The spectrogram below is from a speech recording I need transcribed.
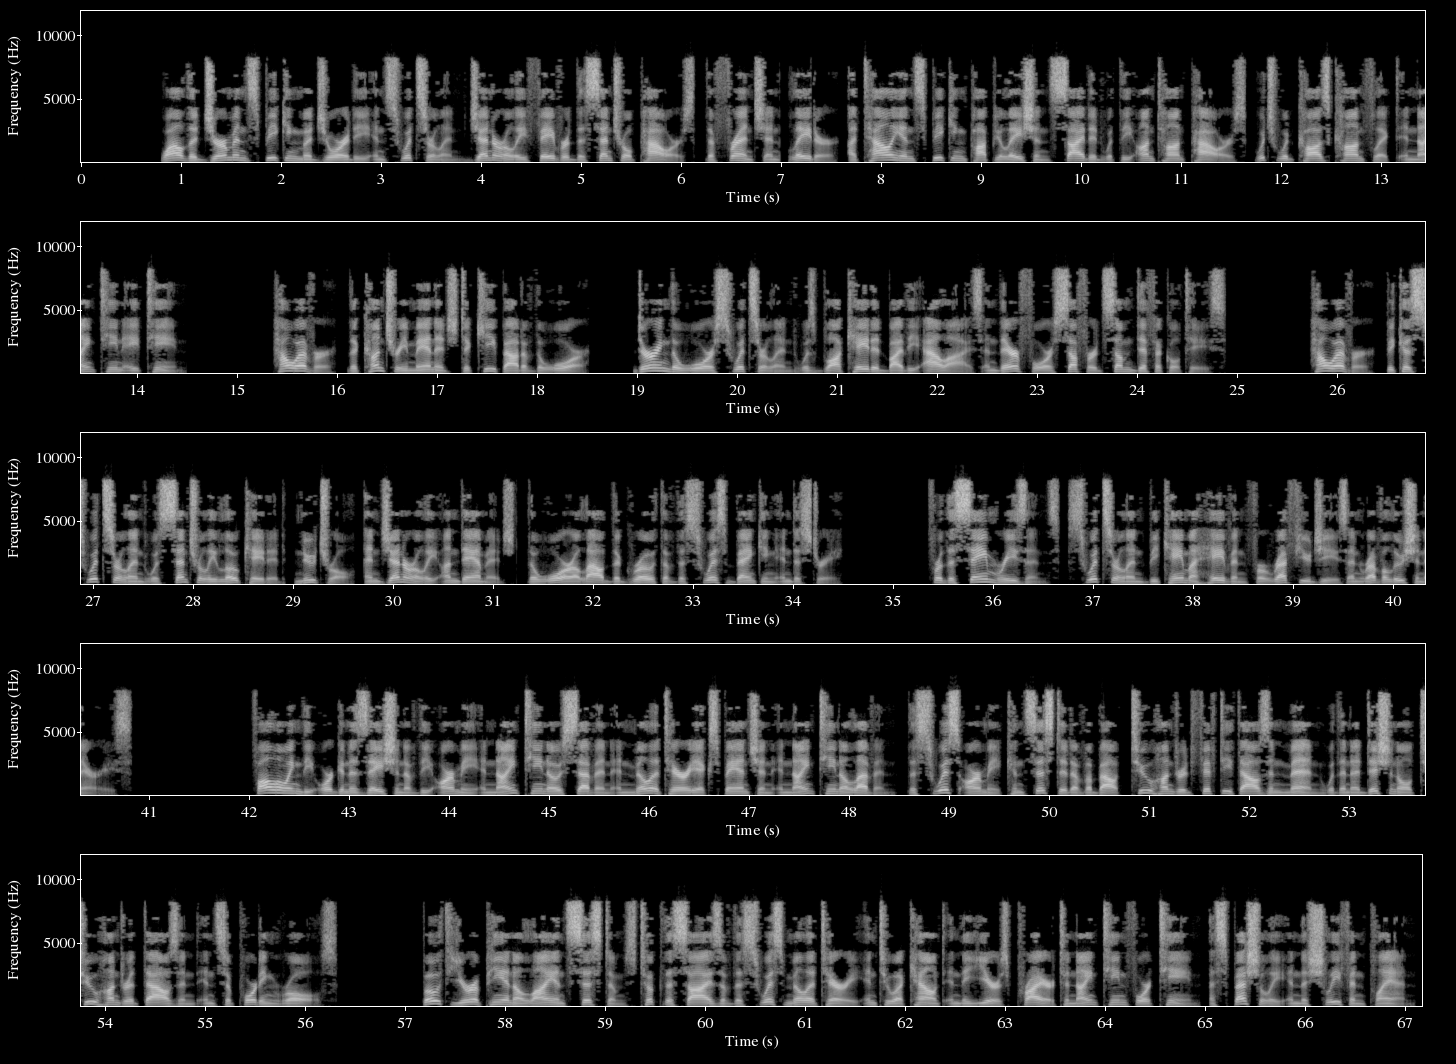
While the German-speaking majority in Switzerland generally favored the Central Powers, the French and, later, Italian-speaking populations sided with the Entente Powers, which would cause conflict in 1918. However, the country managed to keep out of the war. During the war Switzerland was blockaded by the Allies and therefore suffered some difficulties. However, because Switzerland was centrally located, neutral, and generally undamaged, the war allowed the growth of the Swiss banking industry. For the same reasons, Switzerland became a haven for refugees and revolutionaries. Following the organization of the army in 1907 and military expansion in 1911, the Swiss army consisted of about 250,000 men with an additional 200,000 in supporting roles. Both European alliance systems took the size of the Swiss military into account in the years prior to 1914, especially in the Schlieffen Plan.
